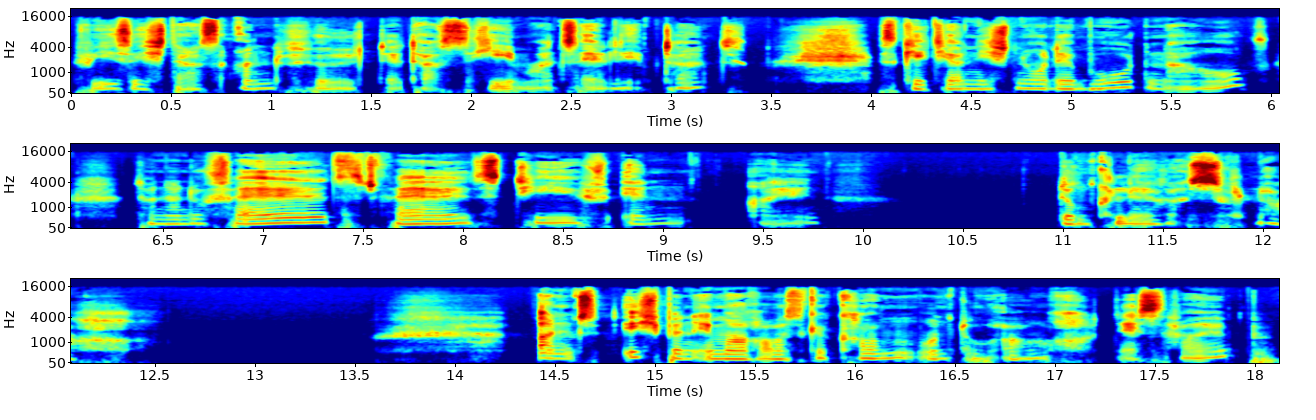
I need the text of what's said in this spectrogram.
wie sich das anfühlt, der das jemals erlebt hat. Es geht ja nicht nur der Boden auf, sondern du fällst, fällst tief in ein dunkleres Loch. Und ich bin immer rausgekommen und du auch. Deshalb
